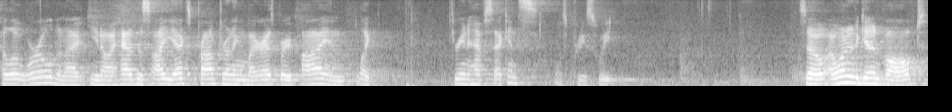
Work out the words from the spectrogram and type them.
Hello World, and I, you know, I had this IEX prompt running on my Raspberry Pi in like three and a half seconds. It was pretty sweet. So I wanted to get involved,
